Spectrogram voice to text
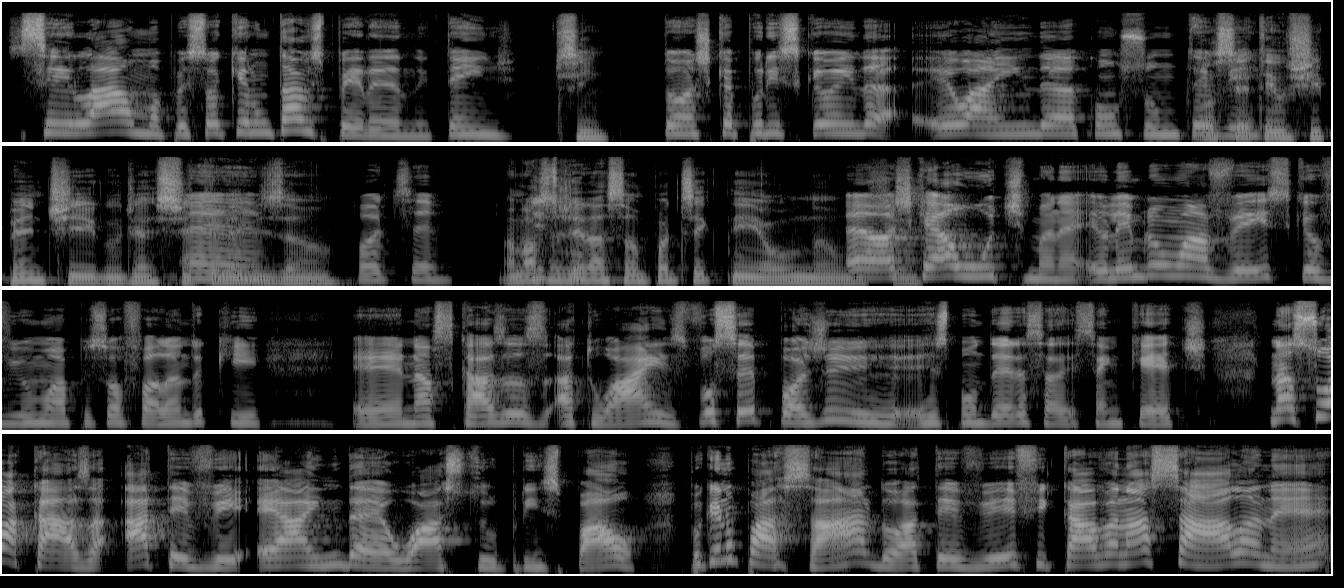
sei lá, uma pessoa que eu não tava esperando, entende? Sim. Então, acho que é por isso que eu ainda, eu ainda consumo TV. Você tem um chip antigo de assistir É. televisão. Pode ser. A nossa Desculpa. geração pode ser que tenha, ou não. É, eu não acho que é a última, né? Eu lembro uma vez que eu vi uma pessoa falando que é, nas casas atuais, você pode responder essa, essa enquete. Na sua casa, a TV é, ainda é o astro principal? Porque no passado, a TV ficava na sala, né?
